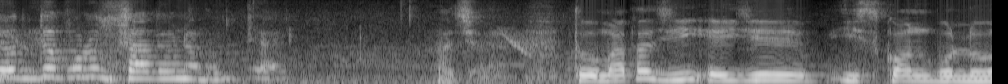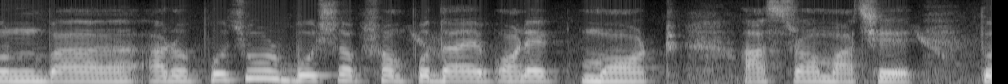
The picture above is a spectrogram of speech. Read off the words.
চোদ্দ পুরুষ সাধনা করতে হয়। আচ্ছা। তো মাতাজি এই যে ইসকন বলুন বা আরও প্রচুর বৈষ্ণব সম্প্রদায় অনেক মঠ আশ্রম আছে তো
